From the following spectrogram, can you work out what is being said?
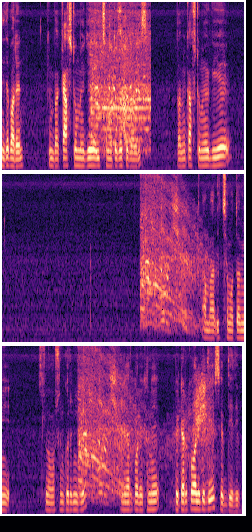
নিতে পারেন কিংবা কাস্টমে গিয়ে ইচ্ছা মতো করতে পারেন। তো আমি কাস্টমে গিয়ে আমার ইচ্ছা মতো আমি স্লো মোশন করে নিব। নেওয়ার পর এখানে বেটার কোয়ালিটি দিয়ে সেভ দিয়ে দিব।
